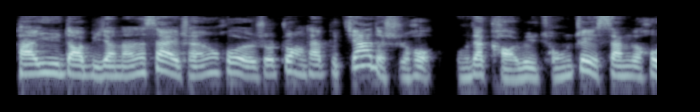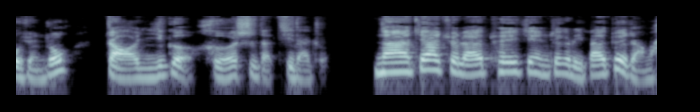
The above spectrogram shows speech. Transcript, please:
他遇到比较难的赛程，或者说状态不佳的时候，我们再考虑从这三个候选中找一个合适的替代者。那接下去来推荐这个礼拜队长吧，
